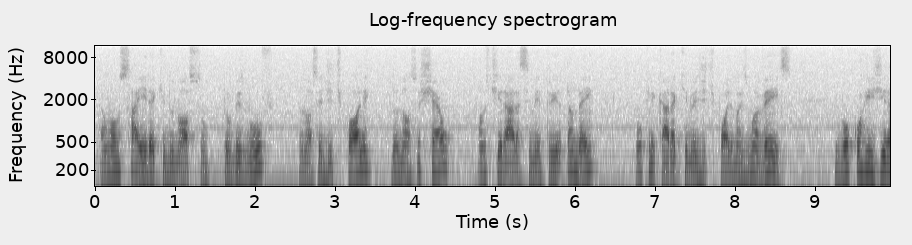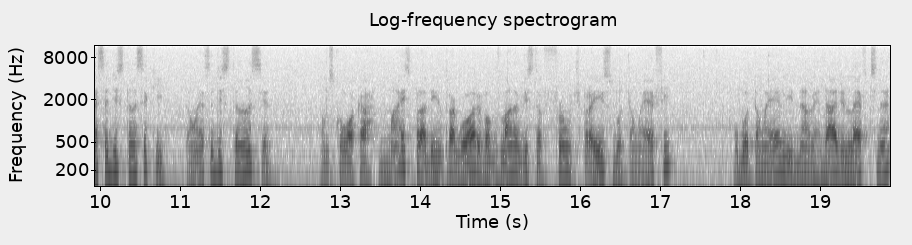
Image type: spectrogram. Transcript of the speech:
Então vamos sair aqui do nosso Turbo Smooth, do nosso Edit Poly, do nosso Shell, vamos tirar a simetria também, vou clicar aqui no Edit Poly mais uma vez, e vou corrigir essa distância aqui. Então essa distância, vamos colocar mais para dentro agora, vamos lá na vista Front para isso, botão F, o botão L, na verdade, Left, né?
